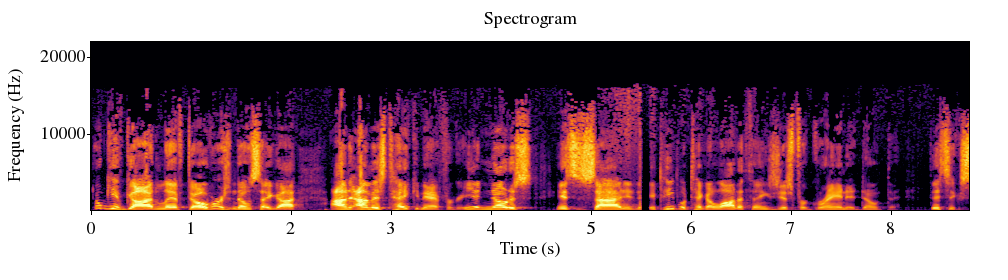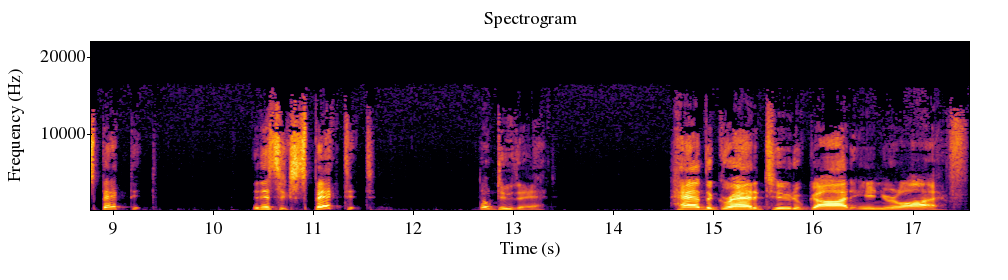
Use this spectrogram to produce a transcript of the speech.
Don't give God leftovers and don't say, God, I'm, I'm just taking that for granted. You notice in society today, people take a lot of things just for granted, don't they? That's expected. It's expected. Don't do that. Have the gratitude of God in your life.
